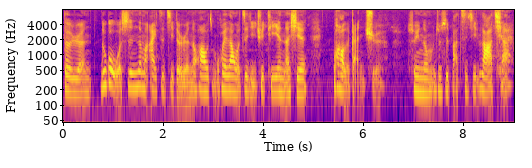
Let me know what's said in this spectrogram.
的人，如果我是那么爱自己的人的话，我怎么会让我自己去体验那些不好的感觉？所以呢，我们就是把自己拉起来。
